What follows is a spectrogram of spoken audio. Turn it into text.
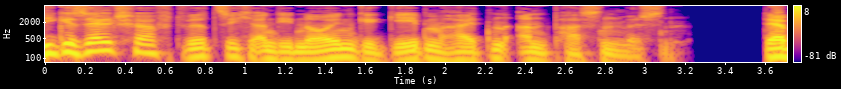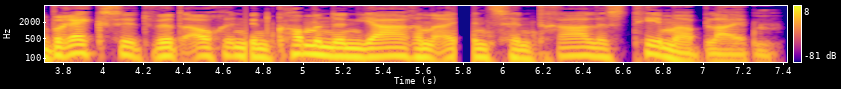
Die Gesellschaft wird sich an die neuen Gegebenheiten anpassen müssen. Der Brexit wird auch in den kommenden Jahren ein zentrales Thema bleiben.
